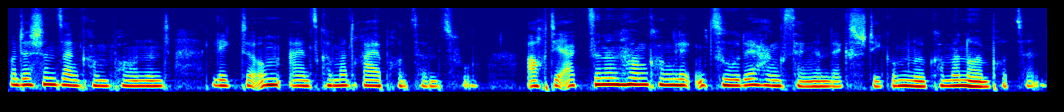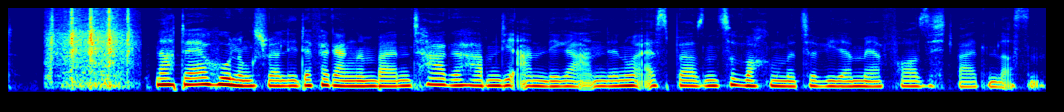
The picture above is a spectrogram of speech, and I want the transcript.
und der Shenzhen Component legte um 1,3 Prozent zu. Auch die Aktien in Hongkong legten zu, der Hang Seng Index stieg um 0,9 Prozent. Nach der Erholungsrallye der vergangenen beiden Tage haben die Anleger an den US-Börsen zur Wochenmitte wieder mehr Vorsicht walten lassen.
